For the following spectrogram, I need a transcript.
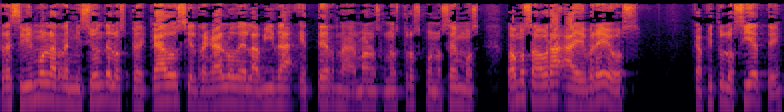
recibimos la remisión de los pecados y el regalo de la vida eterna, hermanos, que nosotros conocemos. Vamos ahora a Hebreos, capítulo 7.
